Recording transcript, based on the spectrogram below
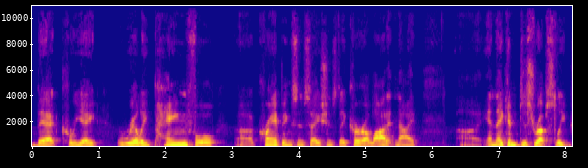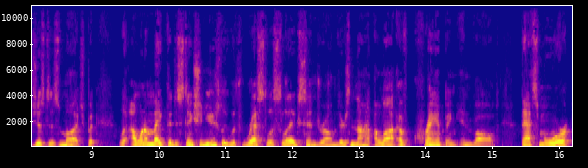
that create really painful uh, cramping sensations. They occur a lot at night uh, and they can disrupt sleep just as much. But I want to make the distinction. Usually, with restless leg syndrome, there's not a lot of cramping involved. That's more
